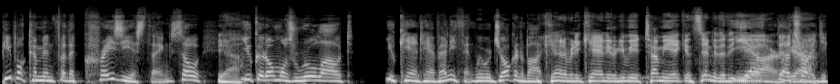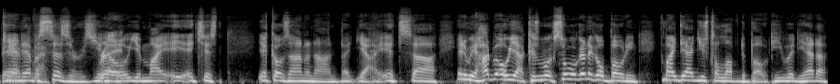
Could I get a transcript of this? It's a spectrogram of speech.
people come in for the craziest things. So Yeah. you could almost rule out you can't have anything. We were joking about you Can't have any candy. It'll give you a tummy ache and send you to the yeah, ER. that's Yeah. right. You can't Yeah, have a scissors. You know, you might. it- just it goes on and on. But yeah, it's uh anyway. How, oh yeah, because we're so we're gonna go boating. My dad used to love to boat. He would he had a.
